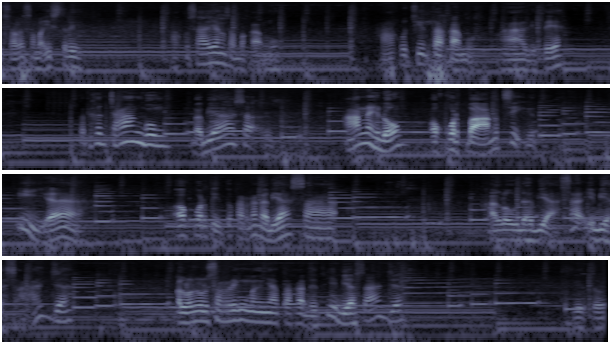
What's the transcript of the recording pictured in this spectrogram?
misalnya sama istri aku sayang sama kamu aku cinta kamu. Nah gitu ya. Tapi kan canggung nggak biasa. Aneh dong awkward banget sih gitu. Iya awkward itu karena nggak biasa. Kalau udah biasa ya biasa aja. Kalau lu sering menyatakan itu ya biasa aja. Gitu.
